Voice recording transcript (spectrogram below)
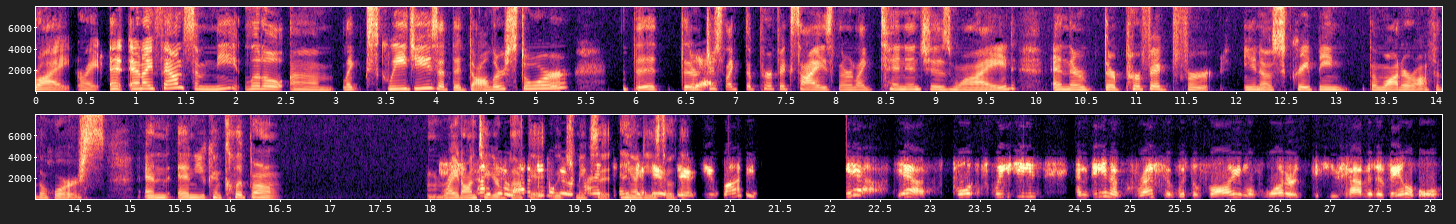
Right, right. And and I found some neat little um like squeegees at the dollar store that they're Yeah. just like the perfect size. They're like 10 inches wide and they're they're perfect for, you know, scraping the water off of the horse. And and you can clip them right onto your think a lot of bucket, which makes it handy so they're- that they're- you want to yeah, yeah, pull squeegees and being aggressive with the volume of water if you have it available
